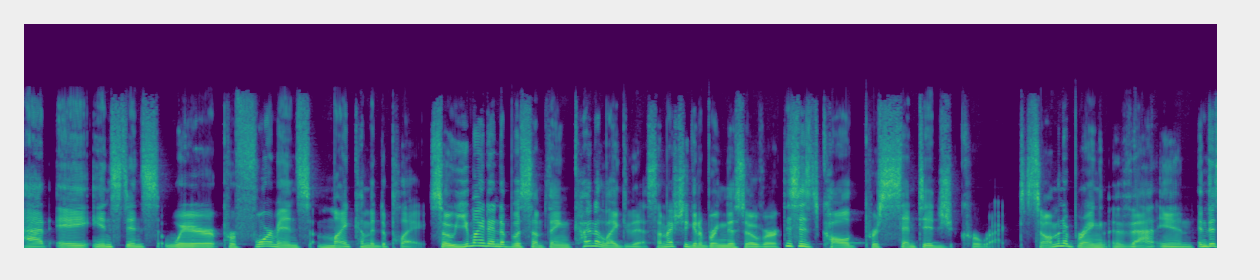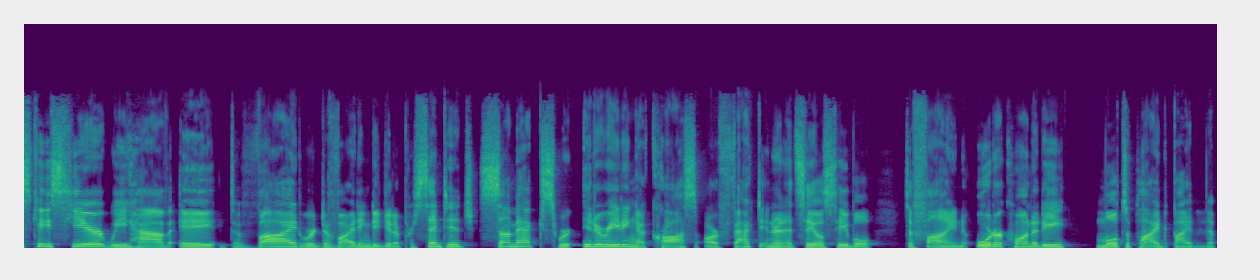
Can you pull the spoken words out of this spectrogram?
at a instance where performance might come into play. So you might end up with something kind of like this. I'm actually going to bring this over. This is called percentage correct. So I'm going to bring that in. In this case here, we have a divide. We're dividing to get a percentage. Sum X, we're iterating across our fact internet sales table to find order quantity multiplied by the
